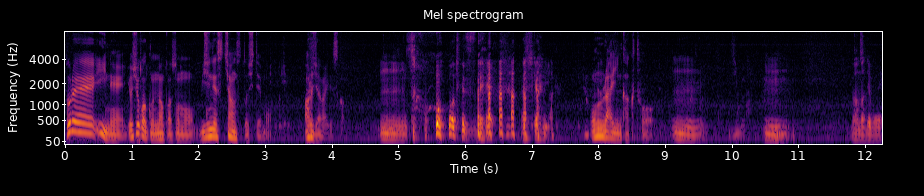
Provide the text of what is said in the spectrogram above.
それいいね。吉岡君なんかそのビジネスチャンスとしてもあるじゃないですか。うん、うん、そうですね。確かに。オンライン格闘。うん。ジムうん。まあまあでも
